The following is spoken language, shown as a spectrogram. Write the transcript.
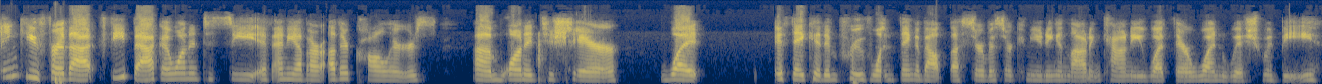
Thank you for that feedback. I wanted to see if any of our other callers um, wanted to share what, if they could improve one thing about bus service or commuting in Loudoun County, what their one wish would be.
